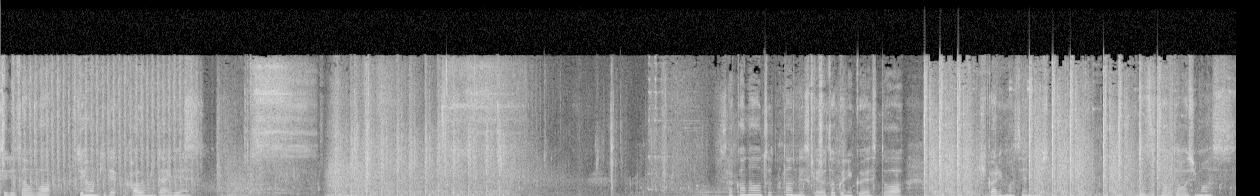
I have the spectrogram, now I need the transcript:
釣り竿は自販機で買うみたいです魚を釣ったんですけど特にクエストは光りませんでした。動物を倒します。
